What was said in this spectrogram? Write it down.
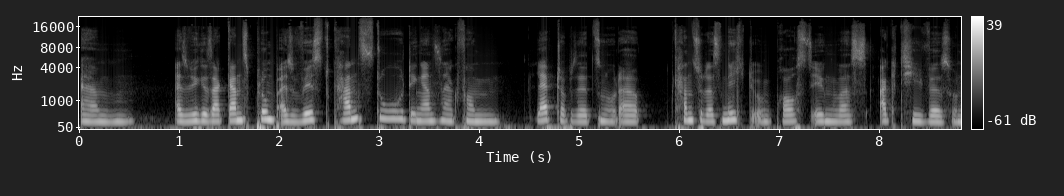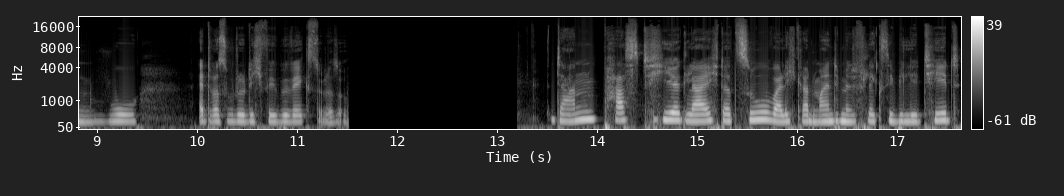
Ähm, also wie gesagt, ganz plump. Also willst, kannst du den ganzen Tag vom Laptop sitzen oder kannst du das nicht und brauchst irgendwas Aktives und wo etwas, wo du dich viel bewegst oder so. Dann passt hier gleich dazu, weil ich gerade meinte mit Flexibilität,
